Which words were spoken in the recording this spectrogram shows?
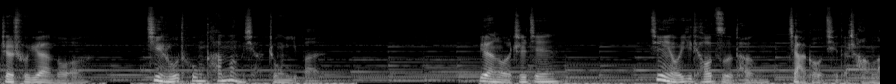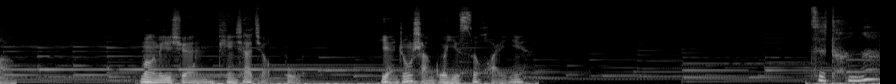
这处院落，竟如同他梦想中一般。院落之间，竟有一条紫藤架构起的长廊。孟离玄停下脚步，眼中闪过一丝怀念。紫藤啊，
